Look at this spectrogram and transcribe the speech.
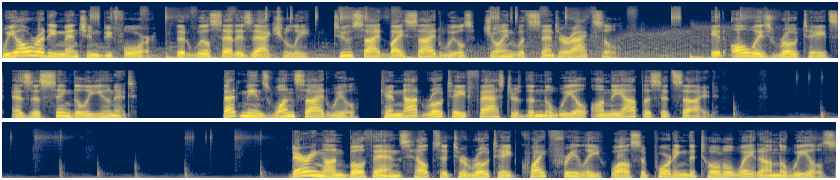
We already mentioned before that wheel set is actually two side-by-side -side wheels joined with center axle. It always rotates as a single unit. That means one side wheel cannot rotate faster than the wheel on the opposite side. Bearing on both ends helps it to rotate quite freely while supporting the total weight on the wheels.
